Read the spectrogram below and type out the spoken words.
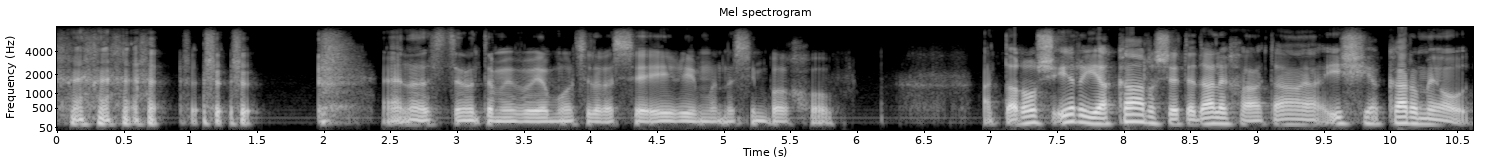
אין הסצנות המבוימות של ראשי עיר עם אנשים ברחוב. אתה ראש עיר יקר, שתדע לך, אתה איש יקר מאוד.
